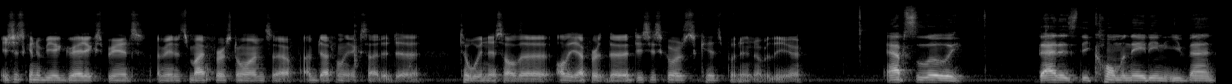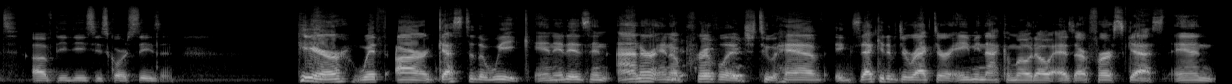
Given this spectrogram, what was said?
it's just going to be a great experience. I mean, it's my first one, so I'm definitely excited to to witness all the all the effort the DC Scores kids put in over the year. Absolutely. That is the culminating event of the DC Scores season here with our guest of the week, and it is an honor and a privilege to have Executive Director Amy Nakamoto as our first guest. And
